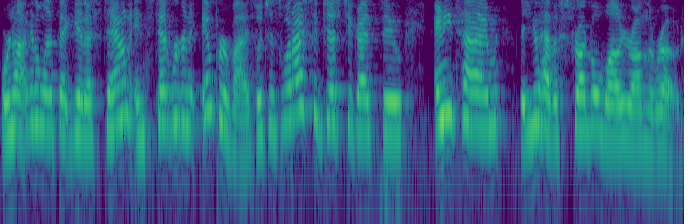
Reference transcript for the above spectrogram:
we're not gonna let that get us down. Instead, we're gonna improvise, which is what I suggest you guys do anytime that you have a struggle while you're on the road.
